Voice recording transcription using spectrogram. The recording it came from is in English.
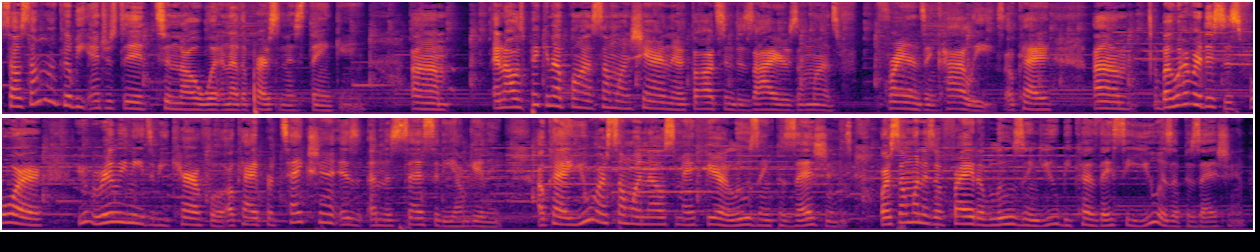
So someone could be interested to know what another person is thinking. Um, and I was picking up on someone sharing their thoughts and desires amongst friends and colleagues, okay? Um, but whoever this is for, you really need to be careful, okay? Protection is a necessity, I'm getting, okay? You or someone else may fear losing possessions, or someone is afraid of losing you because they see you as a possession.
